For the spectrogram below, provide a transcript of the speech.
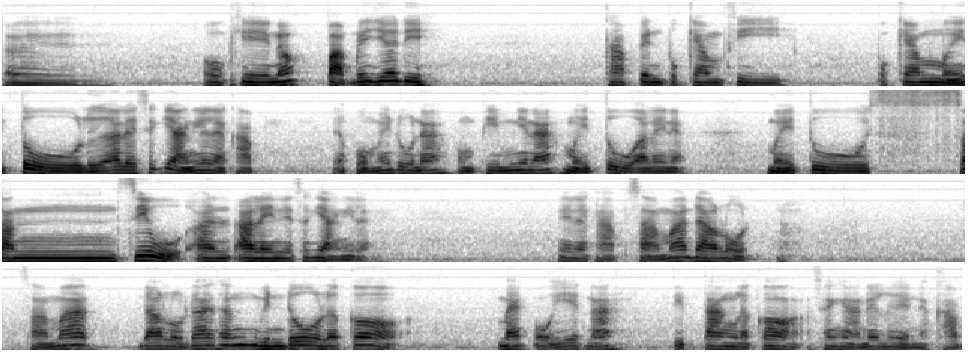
เออ โอเคเนาะ ปรับได้เยอะดี ครับเป็นโปรแกรมฟรี โปรแกรมเหมยตู่หรืออะไรสักอย่างนี่แหละครับ เดี๋ยวผมให้ดูนะ ผมพิมพ์นี่นะ เหมยตู่อะไรเนี่ย เหมยตู่ซันซิลอะไรเนี่ยสักอย่างนี่แหละ นี่แหละครับ สามารถดาวน์โหลด สามารถดาวน์โหลดได้ทั้ง Windows แล้วก็ Mac OS นะ ติดตั้งแล้วก็ใช้งานได้เลยนะครับ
